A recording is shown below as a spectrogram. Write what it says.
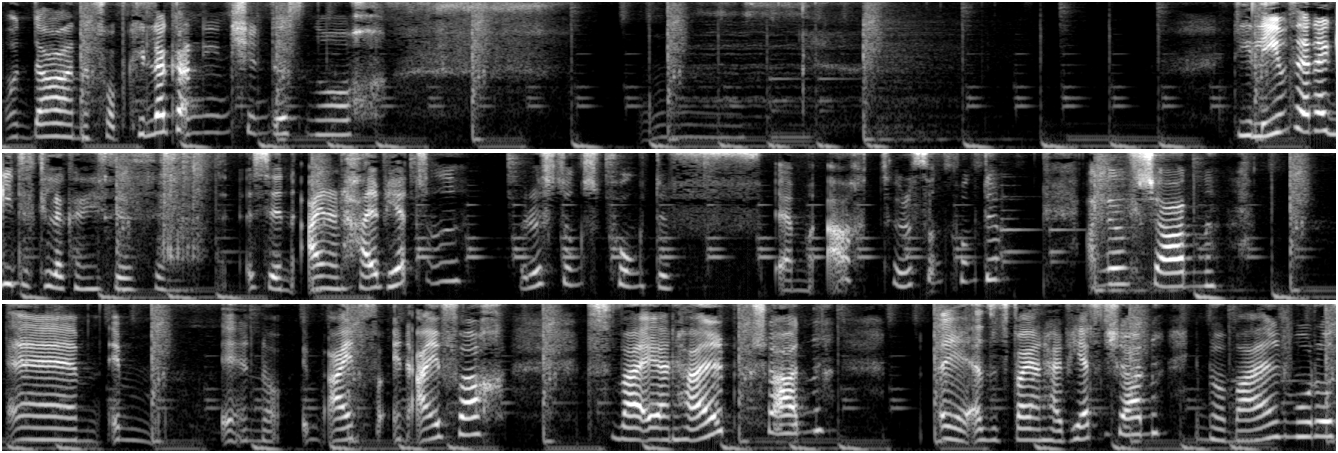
Und dann vom Killerkaninchen das noch. Mm, die Lebensenergie des Killerkaninchens sind, sind eineinhalb Herzen, Rüstungspunkte ähm, 8 Rüstungspunkte, Angriffsschaden ähm, im, in, im Einf in einfach zweieinhalb Schaden, äh, also zweieinhalb Herzenschaden im normalen Modus,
